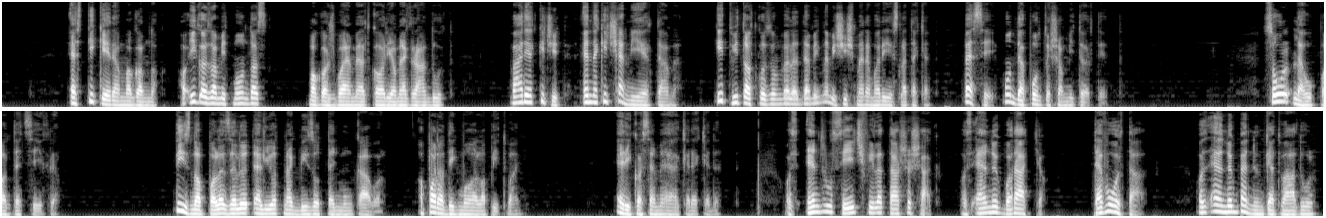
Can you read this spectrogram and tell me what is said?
Ezt kikérem magamnak. Ha igaz, amit mondasz, magasba emelt karja megrándult. Várj egy kicsit, ennek itt semmi értelme. Itt vitatkozom veled, de még nem is ismerem a részleteket. Beszélj, mondd el pontosan, mi történt. Szól lehuppant egy székre. Tíz nappal ezelőtt Eliott megbízott egy munkával. A Paradigma Alapítvány. Erika szeme elkerekedett. Az Andrew Sage féle társaság? Az elnök barátja? Te voltál? Az elnök bennünket vádol.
